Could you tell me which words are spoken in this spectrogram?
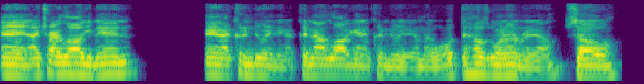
And I tried logging in and I couldn't do anything. I could not log in. I couldn't do anything. I'm like, well, what the hell's going on right now? So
